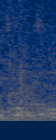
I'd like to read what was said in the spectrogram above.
bicycle.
